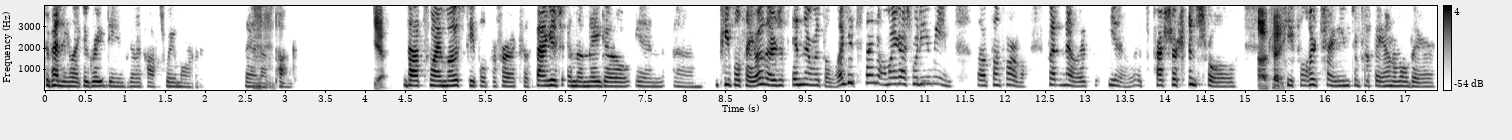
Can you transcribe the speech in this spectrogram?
depending. Like a Great Dane's going to cost way more than a Mhm. pug. Yeah. that's why most people prefer excess baggage, and then they go in. Um, people say, "Oh, they're just in there with the luggage." Then, oh my gosh, what do you mean? That sounds horrible. But no, it's you know, it's pressure controlled. The okay, people are trained to put the animal there.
